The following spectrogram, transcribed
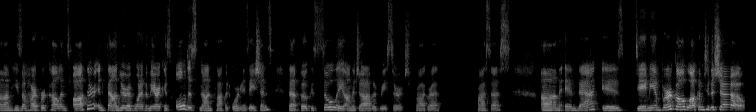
Um, he's a HarperCollins author and founder of one of America's oldest nonprofit organizations that focus solely on the job of research progress process. Um, and that is Damian Birkel. Welcome to the show.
